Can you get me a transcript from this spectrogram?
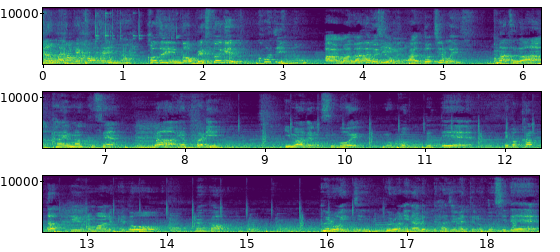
なんだっけ個人の？個人のベストゲーム。個人の？あまあ何でもいいであどっちでもいいです。まずは開幕戦がやっぱり今でもすごい残っててやっぱ勝ったっていうのもあるけどなんかプロ1プロになるって初めての年で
